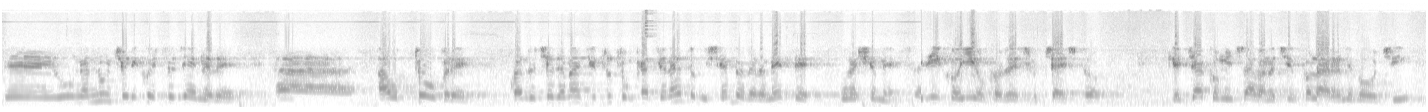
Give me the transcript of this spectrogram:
eh, un annuncio di questo genere a, a ottobre quando c'è davanti tutto un campionato mi sembra veramente una scemenza. Vi dico io cosa è successo, che già cominciavano a circolare le voci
